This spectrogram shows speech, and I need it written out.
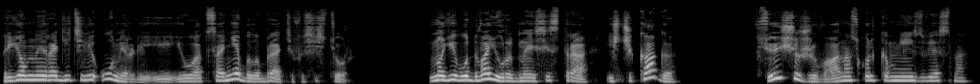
Приемные родители умерли, и у отца не было братьев и сестер. Но его двоюродная сестра из Чикаго все еще жива, насколько мне известно.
